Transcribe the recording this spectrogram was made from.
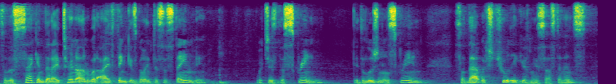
So the second that I turn on what I think is going to sustain me, which is the screen, the delusional screen, so that which truly gives me sustenance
